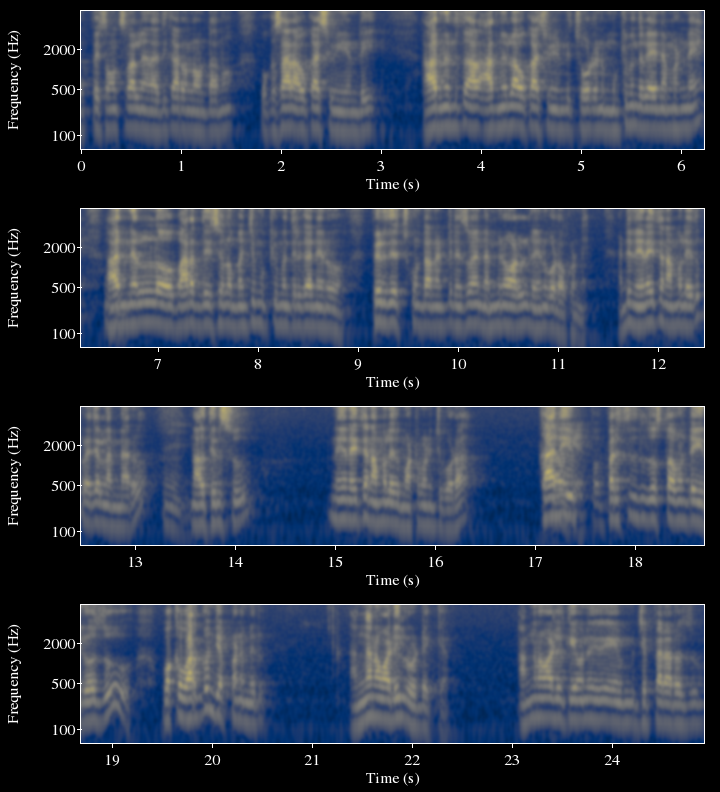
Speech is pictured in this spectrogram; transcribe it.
ముప్పై సంవత్సరాలు నేను అధికారంలో ఉంటాను. ఒకసారి అవకాశం ఇవ్వండి. ఆరు నెలలు ఆరు నెలలు అవకాశం ఇవ్వండి. చూడండి ముఖ్యమంత్రిగా అయిన వెంటనే ఆరు నెలల్లో భారతదేశంలో మంచి ముఖ్యమంత్రిగా నేను పేరు తెచ్చుకుంటానంటే నిజమైన నమ్మిన వాళ్ళు నేను కూడా ఒకడిని. అంటే నేనైతే నమ్మలేదు ప్రజలు నమ్మారు. నాకు తెలుసు. నేనైతే నమ్మలేదు మొట్టమొదటి నుంచి కూడా. కానీ పరిస్థితులు చూస్తూ ఉంటే ఈరోజు ఒక వర్గం చెప్పండి మీరు. అంగన్వాడీలు రోడ్డెక్కారు. అంగన్వాడీలకి ఏమని చెప్పారు ఆ రోజు?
